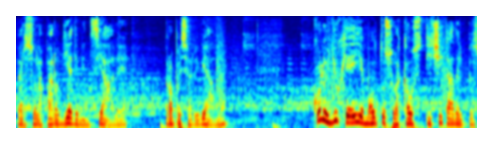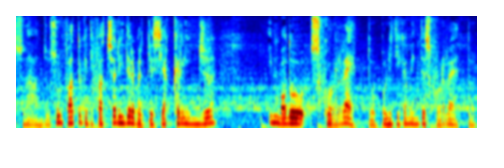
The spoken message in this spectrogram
verso la parodia demenziale, però poi ci arriviamo. Quello UK è molto sulla causticità del personaggio, sul fatto che ti faccia ridere perché sia cringe in modo scorretto, politicamente scorretto,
